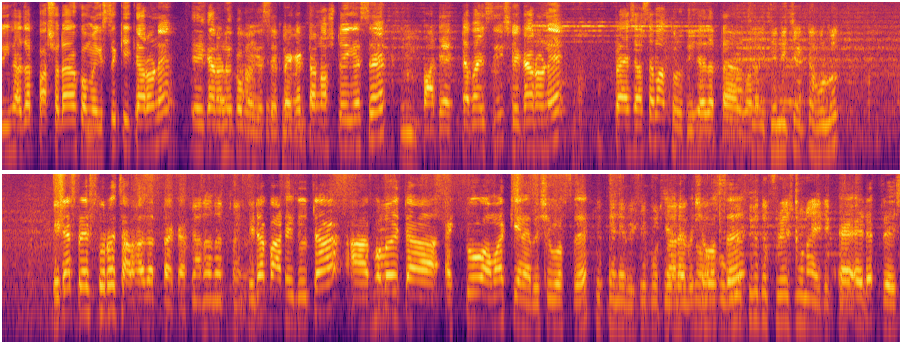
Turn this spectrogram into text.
দুই হাজার পাঁচশো টাকা কমে গেছে। কি কারণে? এই কারণে কমে গেছে। প্যাকেটটা নষ্ট হয়ে গেছে। বাটি একটা পাইছি সে কারণে প্রাইস আছে মাত্র দুই হাজার টাকা করে। নিচে একটা হলুদ। এটা প্রাইস করে চার হাজার টাকা। এটা বাটি দুটা আর হলো এটা একটু আমার কেনা বেশি বসছে তেলে বেশি। থেকে তো ফ্রেশ হয় এটা। এটা ফ্রেশ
